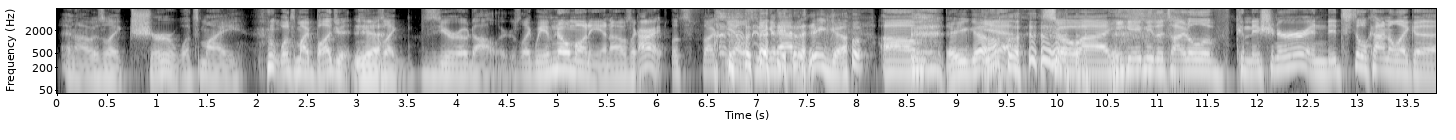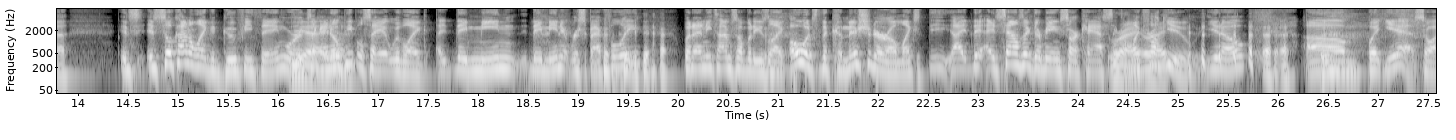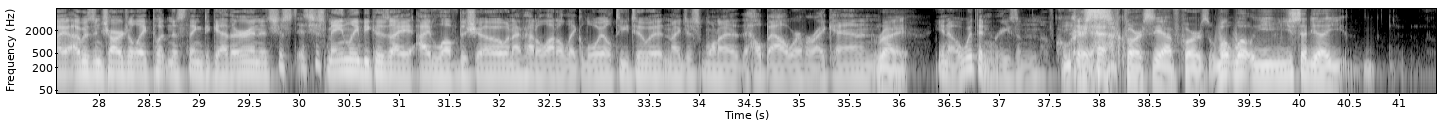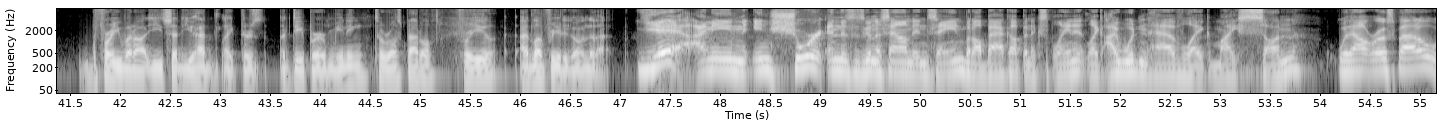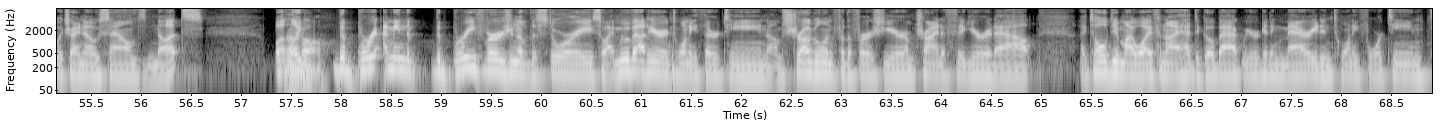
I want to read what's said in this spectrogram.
And I was like, "Sure. What's my what's my budget?" And Yeah. was like, zero dollars. Like we have no money." And I was like, "All right, let's fuck yeah, let's make it happen." there you go. Um, there you go. Yeah. So uh, he gave me the title of commissioner, and it's still kind of like a it's it's still kind of like a goofy thing where it's Yeah, like I know yeah. people say it with like uh, they mean they mean it respectfully, but anytime somebody's like, "Oh, it's the commissioner," I'm like, I, it sounds like they're being sarcastic. I'm Right, like, "Fuck right. you," you know. um, but yeah, so I, I was in charge of like putting this thing together, and it's just it's just mainly because I I love the show and I've had a lot of like loyalty to it, and I just want to help out wherever I can, and Right. you know, within reason, of course. yeah, of course. Yeah, of course. What? What? You, you said yeah. You, before you went on, you said you had like there's a deeper meaning to roast battle for you. I'd love for you to go into that. Yeah, I mean, in short, and this is to sound insane, but I'll back up and explain it. Like, I wouldn't have like my son without roast battle, which I know sounds nuts. But Not like the br- I mean the the brief version of the story. So I move out here in 2013. I'm struggling for the first year. I'm trying to figure it out. I told you my wife and I had to go back. We were getting married in 2014.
